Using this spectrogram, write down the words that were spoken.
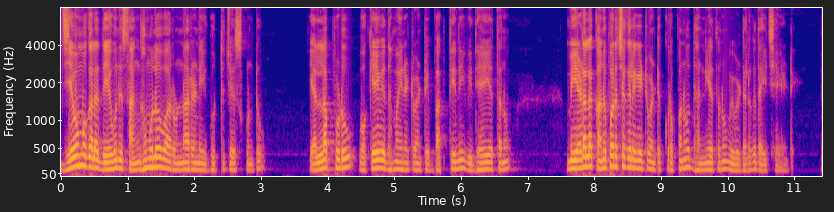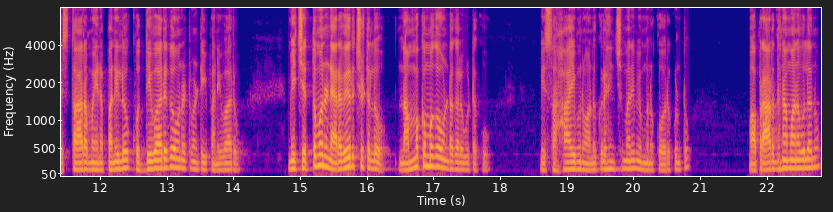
జీవము గల దేవుని సంఘములో వారు ఉన్నారని గుర్తు చేసుకుంటూ ఎల్లప్పుడూ ఒకే విధమైనటువంటి భక్తిని విధేయతను మీ ఎడల కనుపరచగలిగేటువంటి కృపను ధన్యతను మీ బిడ్డలకు దయచేయండి. విస్తారమైన పనిలో కొద్దివారుగా ఉన్నటువంటి ఈ పనివారు మీ చిత్తమును నెరవేర్చుటలో నమ్మకముగా ఉండగలుగుటకు మీ సహాయమును అనుగ్రహించమని మిమ్మల్ని కోరుకుంటూ మా ప్రార్థన మనవులను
